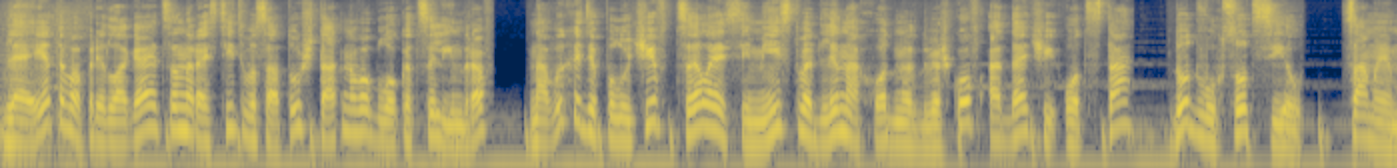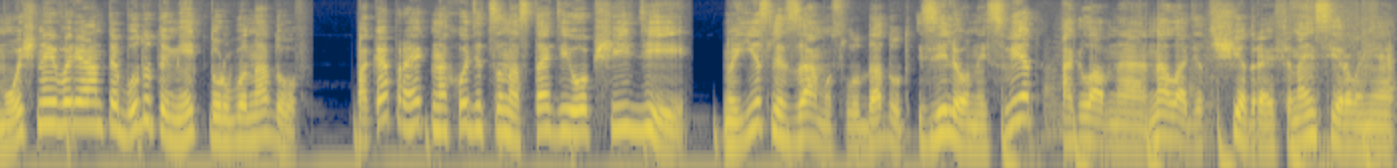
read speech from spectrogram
Для этого предлагается нарастить высоту штатного блока цилиндров, на выходе получив целое семейство длинноходных движков отдачей от 100 до 200 сил. Самые мощные варианты будут иметь турбонаддув. Пока проект находится на стадии общей идеи, но если замыслу дадут зеленый свет, а главное наладят щедрое финансирование,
